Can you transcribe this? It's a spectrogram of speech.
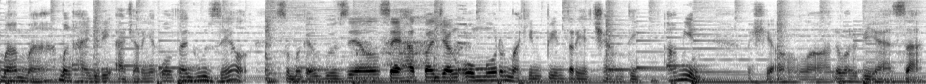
Mama menghadiri acaranya Ulta Guzel. Semoga Guzel sehat panjang umur, makin pinter ya cantik. Amin. Masya Allah, luar biasa.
